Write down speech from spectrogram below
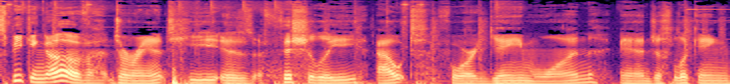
speaking of Durant, he is officially out for game one, and just looking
